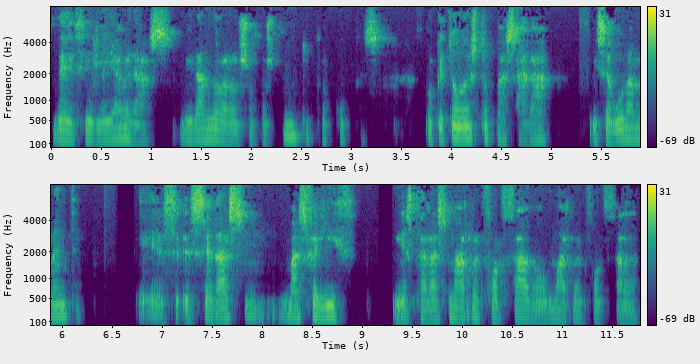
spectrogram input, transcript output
De decirle, ya verás, mirándola a los ojos, no te preocupes, porque todo esto pasará y seguramente eh, serás más feliz y estarás más reforzado o más reforzada.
